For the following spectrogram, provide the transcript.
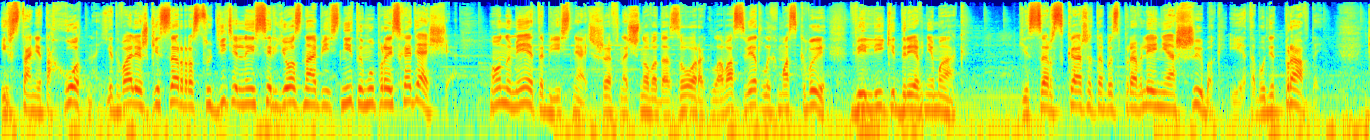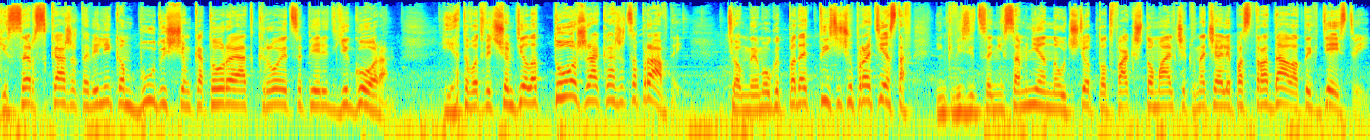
и встанет охотно, едва лишь Гессер рассудительно и серьезно объяснит ему происходящее. Он умеет объяснять, шеф ночного дозора, глава светлых Москвы, великий древний маг. Гессер скажет об исправлении ошибок, и это будет правдой. Гессер скажет о великом будущем, которое откроется перед Егором. И это вот ведь в чем дело тоже окажется правдой. Темные могут подать тысячу протестов. Инквизиция, несомненно, учтет тот факт, что мальчик вначале пострадал от их действий.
